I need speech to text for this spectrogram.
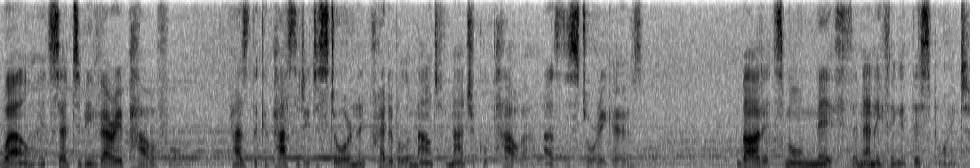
Well, it's said to be very powerful. Has the capacity to store an incredible amount of magical power, as the story goes. But it's more myth than anything at this point.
